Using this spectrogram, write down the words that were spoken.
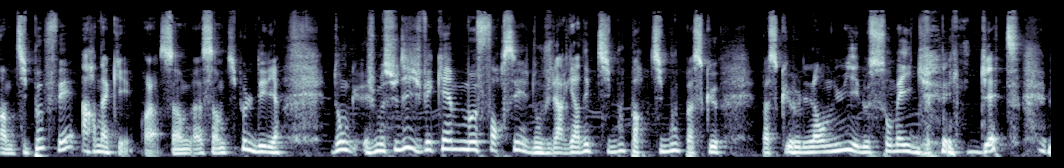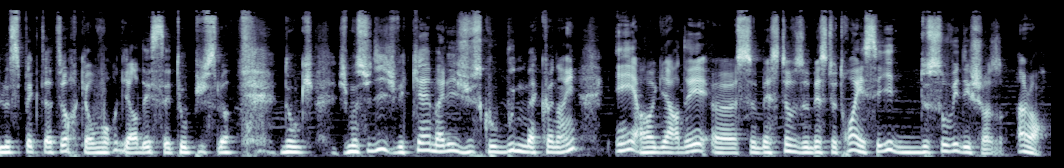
un petit peu fait arnaquer. Voilà, c'est un, un petit peu le délire. Donc je me suis dit, je vais quand même me forcer. Donc je l'ai regardé petit bout par petit bout parce que, parce que l'ennui et le sommeil guettent le spectateur quand vous regardez cet opus-là. Donc je me suis dit, je vais quand même aller jusqu'au bout de ma connerie et regarder euh, ce Best of the Best 3 et essayer de sauver des choses. Alors,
